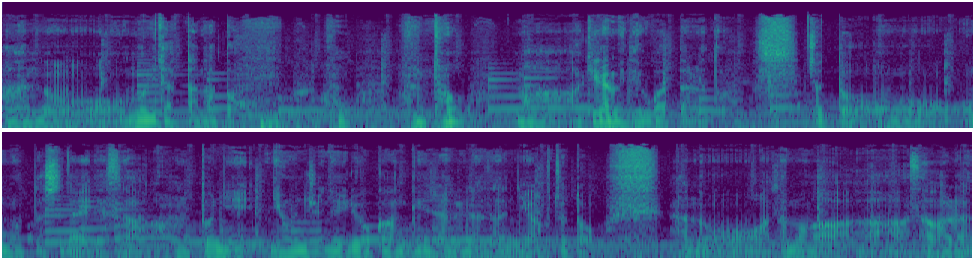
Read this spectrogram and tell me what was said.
あの無理だったなと。本当まあ諦めてよかったなとちょっと思った次第ですが本当に日本中の医療関係者の皆さんにはちょっとあの頭が下がら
